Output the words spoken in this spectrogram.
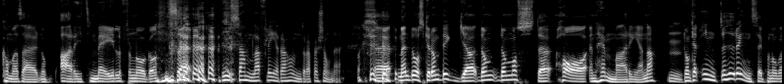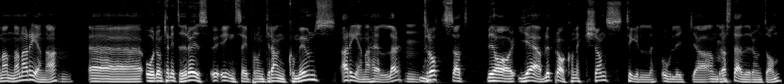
komma så här något argt mail från någon. Här, Vi samlar flera hundra personer. Eh, men då ska de bygga, de, de måste ha en hemmaarena. De kan inte hyra in sig på någon annan arena. Eh, och de kan inte hyra in sig på någon grannkommuns arena heller. Trots att vi har jävligt bra connections till olika andra städer runt om.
